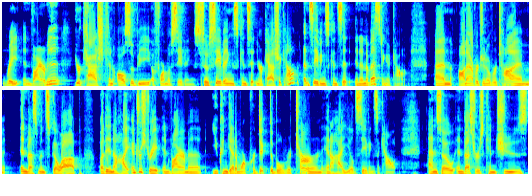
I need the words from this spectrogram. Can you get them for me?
rate environment, your cash can also be a form of savings. So savings can sit in your cash account and savings can sit in an investing account. And on average and over time, investments go up. But in a high interest rate environment, you can get a more predictable return in a high yield savings account. And so investors can choose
